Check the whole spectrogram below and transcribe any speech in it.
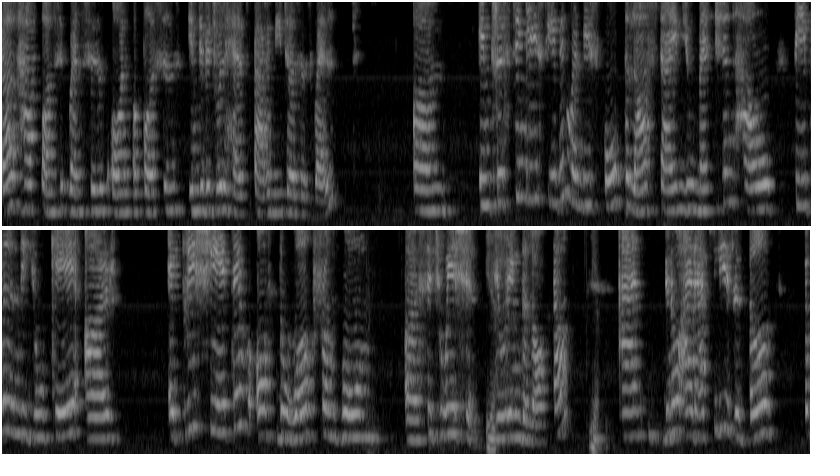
does have consequences on a person's individual health parameters as well. Um, interestingly, Stephen, when we spoke the last time, you mentioned how people in the UK are appreciative of the work from home uh, situation Yes. during the lockdown. Yeah. And, you know, I'd actually reserved the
